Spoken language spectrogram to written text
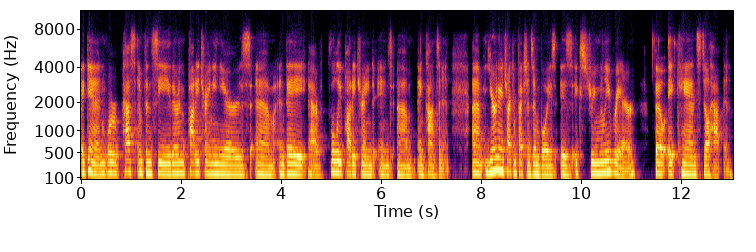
again, we're past infancy. They're in the potty training years, um, and they are fully potty trained and um, incontinent. Um, urinary tract infections in boys is extremely rare, though it can still happen.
